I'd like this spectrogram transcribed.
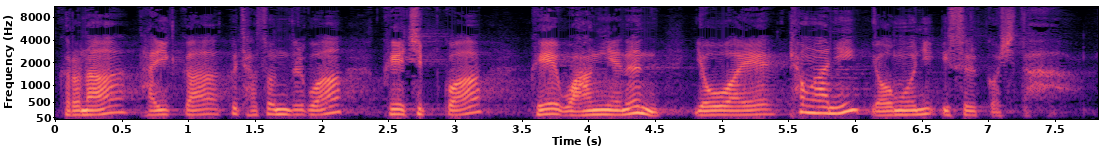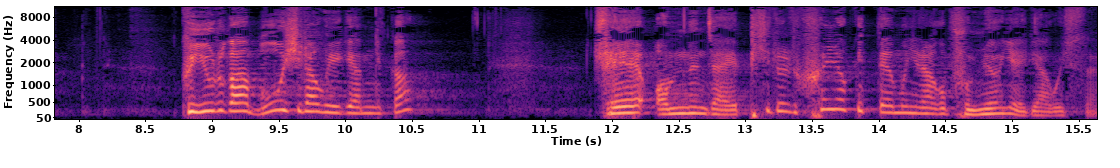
그러나 다윗과 그 자손들과 그의 집과 그의 왕위에는 여호와의 평안이 영원히 있을 것이다. 그 이유가 무엇이라고 얘기합니까? 죄 없는 자의 피를 흘렸기 때문이라고 분명히 얘기하고 있어요.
